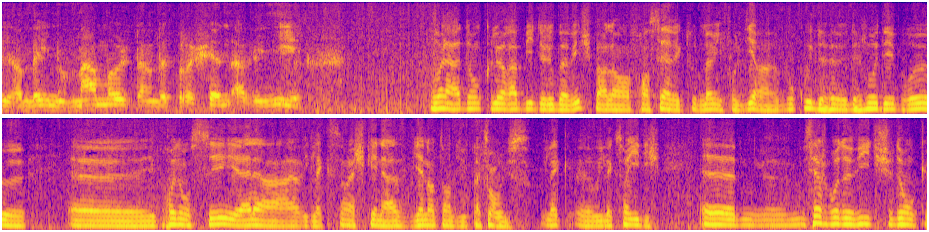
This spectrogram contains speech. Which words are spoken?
Virameinu Mamos dans le prochain avenir. Voilà, donc le rabbi de Lubavitch parle en français avec tout de même, il faut le dire, hein, beaucoup de, mots d'hébreu euh, euh, prononcés avec l'accent ashkénaze, bien entendu. L'accent russe. Euh, oui, l'accent yiddish. Serge Brodovitch, donc,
